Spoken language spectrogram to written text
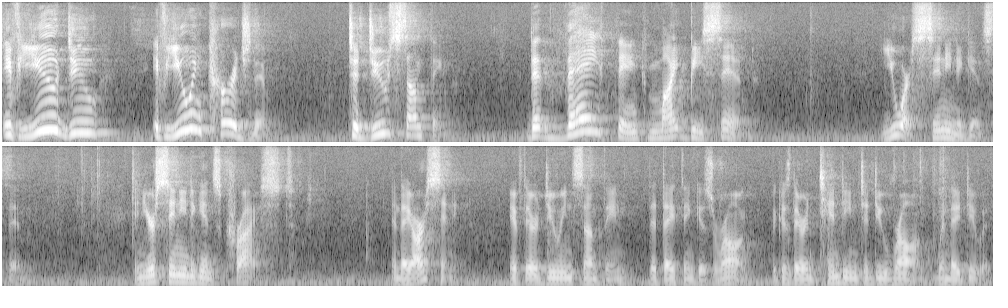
if you do, if you encourage them to do something that they think might be sin, you are sinning against them. And you're sinning against Christ. And they are sinning if they're doing something that they think is wrong because they're intending to do wrong when they do it.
